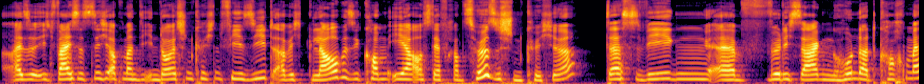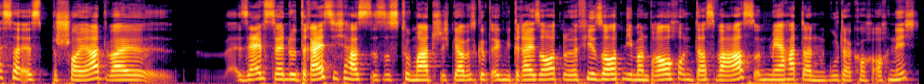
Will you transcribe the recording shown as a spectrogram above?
Also ich weiß jetzt nicht, ob man die in deutschen Küchen viel sieht, aber ich glaube, sie kommen eher aus der französischen Küche. Deswegen äh, würde ich sagen, 100 Kochmesser ist bescheuert, weil selbst wenn du 30 hast, ist es too much. Ich glaube, es gibt irgendwie drei Sorten oder vier Sorten, die man braucht und das war's. Und mehr hat dann ein guter Koch auch nicht.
